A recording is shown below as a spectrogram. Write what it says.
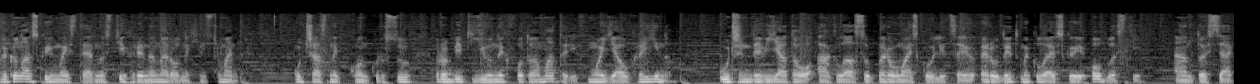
виконавської майстерності гри на народних інструментах, учасник конкурсу робіт юних фотоаматорів Моя Україна, учень 9 А класу Первомайського ліцею Ерудит Миколаївської області Антосяк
